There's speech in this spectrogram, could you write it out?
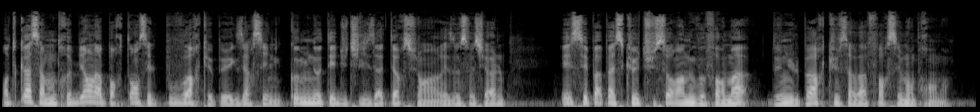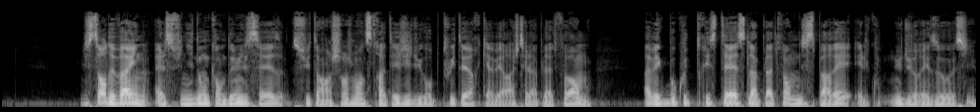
En tout cas, ça montre bien l'importance et le pouvoir que peut exercer une communauté d'utilisateurs sur un réseau social. Et c'est pas parce que tu sors un nouveau format de nulle part que ça va forcément prendre. L'histoire de Vine, elle se finit donc en 2016 suite à un changement de stratégie du groupe Twitter qui avait racheté la plateforme. Avec beaucoup de tristesse, la plateforme disparaît et le contenu du réseau aussi.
